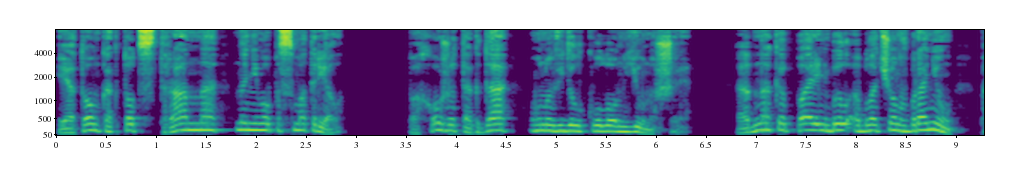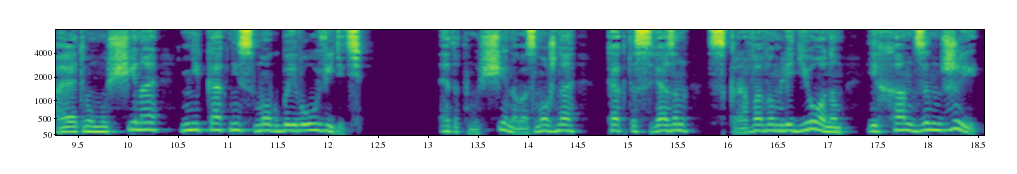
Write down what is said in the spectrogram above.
и о том, как тот странно на него посмотрел. Похоже, тогда он увидел кулон юноши. Однако парень был облачен в броню, поэтому мужчина никак не смог бы его увидеть. Этот мужчина, возможно, как-то связан с Кровавым Легионом и Хан Цзинджи,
